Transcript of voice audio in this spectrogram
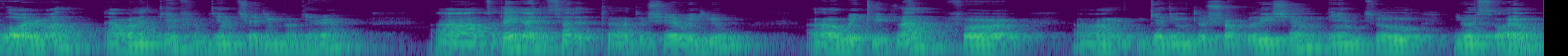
Hello everyone, I'm Valentin from DM Trading Bulgaria. Uh, today I decided uh, to share with you a weekly plan for uh, getting a short position into US oil.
